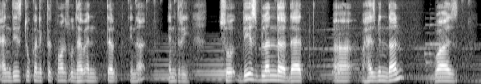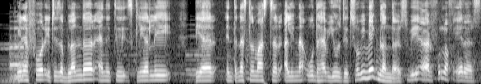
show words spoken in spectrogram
and these two connected pawns would have entered in a entry so this blunder that uh, has been done was queen f4 it is a blunder and it is clearly here international master alina would have used it. So we make blunders. We are full of errors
